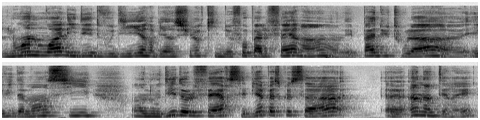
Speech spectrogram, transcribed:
loin de moi l'idée de vous dire, bien sûr, qu'il ne faut pas le faire, hein. on n'est pas du tout là. évidemment, si on nous dit de le faire, c'est bien parce que ça a un intérêt.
